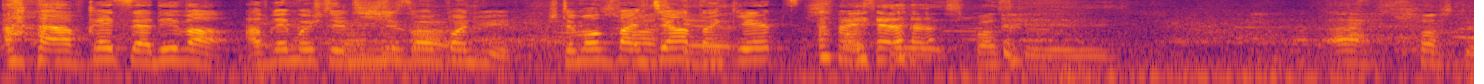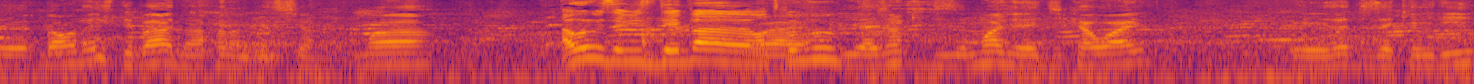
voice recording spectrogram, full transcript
Après, c'est un débat. Après, moi, je te dis juste débat, mon point de vue. Je te demande pas le tien, t'inquiète. Je pense que. Je pense que. Ah, je pense que. bah, on a eu ce débat la dernière fois dans le vestiaire. Moi. Ah oui, vous avez eu ce débat euh, entre vous Il y a des gens qui disaient. Moi, j'avais dit Kawhi. Et les autres disaient KD.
